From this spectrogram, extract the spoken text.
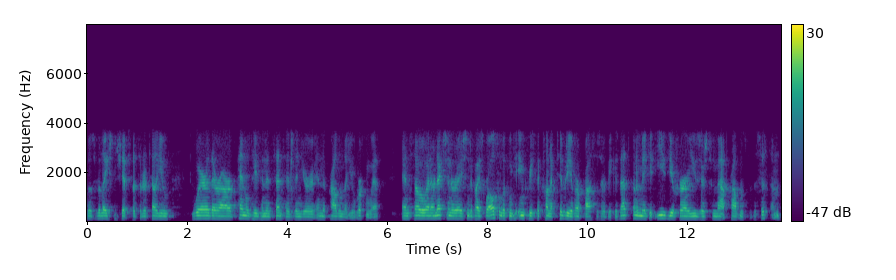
those relationships that sort of tell you where there are penalties and incentives in your in the problem that you're working with. And so in our next generation device, we're also looking to increase the connectivity of our processor because that's going to make it easier for our users to map problems to the system.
